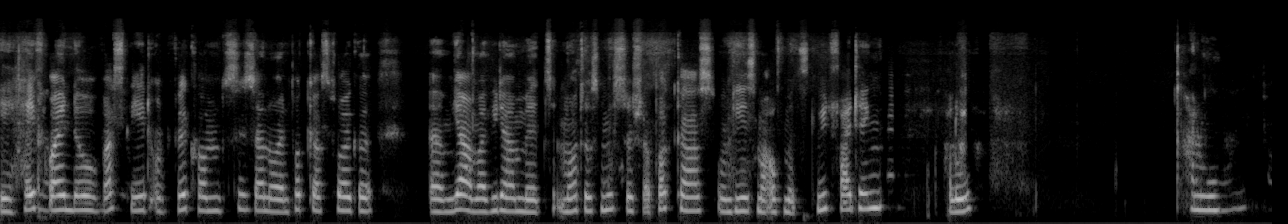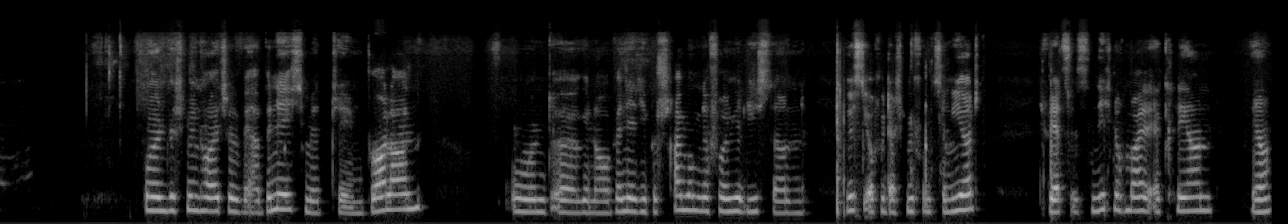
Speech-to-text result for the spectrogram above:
Okay, hey Freunde, was geht und willkommen zu dieser neuen Podcast-Folge. Ähm, ja, mal wieder mit Mortis mystischer Podcast und dieses Mal auch mit Street Fighting. Hallo. Hallo. Und wir spielen heute Wer bin ich mit den Brawlern. Und äh, genau, wenn ihr die Beschreibung der Folge liest, dann wisst ihr auch, wie das Spiel funktioniert. Ich werde es jetzt nicht nochmal erklären. Ja.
